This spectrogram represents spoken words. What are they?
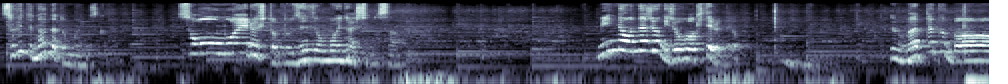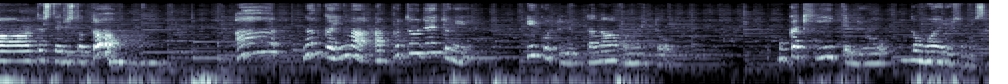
それって何だと思いますか？そう思える人と全然思えない人のさみんな同じように情報が来てるんだよ。でも全くぼーっとしてる人とあーなんか今アップトデートにいいこと言ったなこの人もう一回聞いてみようと思える人のさ。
